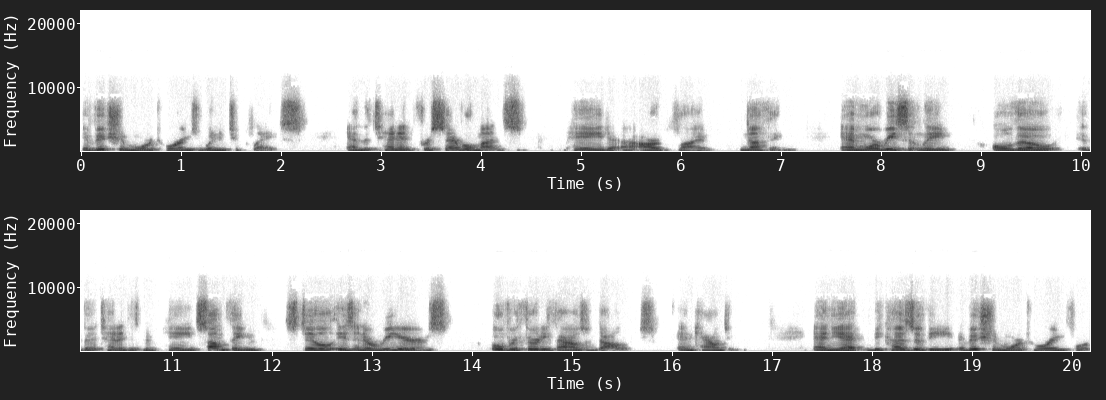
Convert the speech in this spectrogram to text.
eviction moratoriums went into place. And the tenant, for several months, paid uh, our client nothing. And more recently, although the tenant has been paying something, still is in arrears over $30,000 and counting. And yet, because of the eviction moratorium for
